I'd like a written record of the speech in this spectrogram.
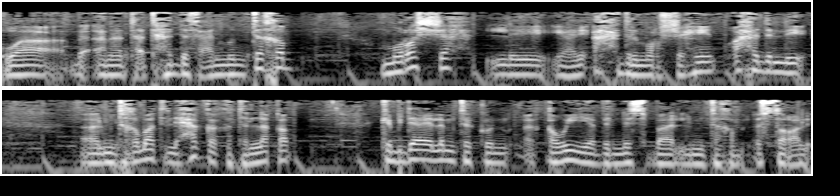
وأنا أتحدث عن منتخب مرشح ل يعني أحد المرشحين وأحد اللي المنتخبات اللي حققت اللقب كبداية لم تكن قوية بالنسبة للمنتخب الأسترالي.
